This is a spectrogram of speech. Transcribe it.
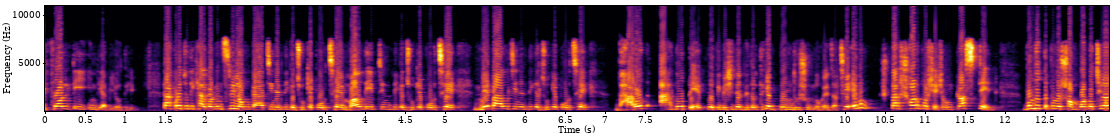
ডিফল্টই ইন্ডিয়া বিরোধী। তারপরে যদি খেয়াল করেন শ্রীলঙ্কা চীনের দিকে ঝুঁকে পড়ছে, মালদ্বীপ চীনের দিকে ঝুঁকে পড়ছে, নেপাল চীনের দিকে ঝুঁকে পড়ছে, ভারত আদতে প্রতিবেশীদের ভেতর থেকে বন্ধু শূন্য হয়ে যাচ্ছে এবং তার সর্বশেষ এবং ট্রাস্টেড বন্ধুত্বপূর্ণ সম্পর্ক ছিল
